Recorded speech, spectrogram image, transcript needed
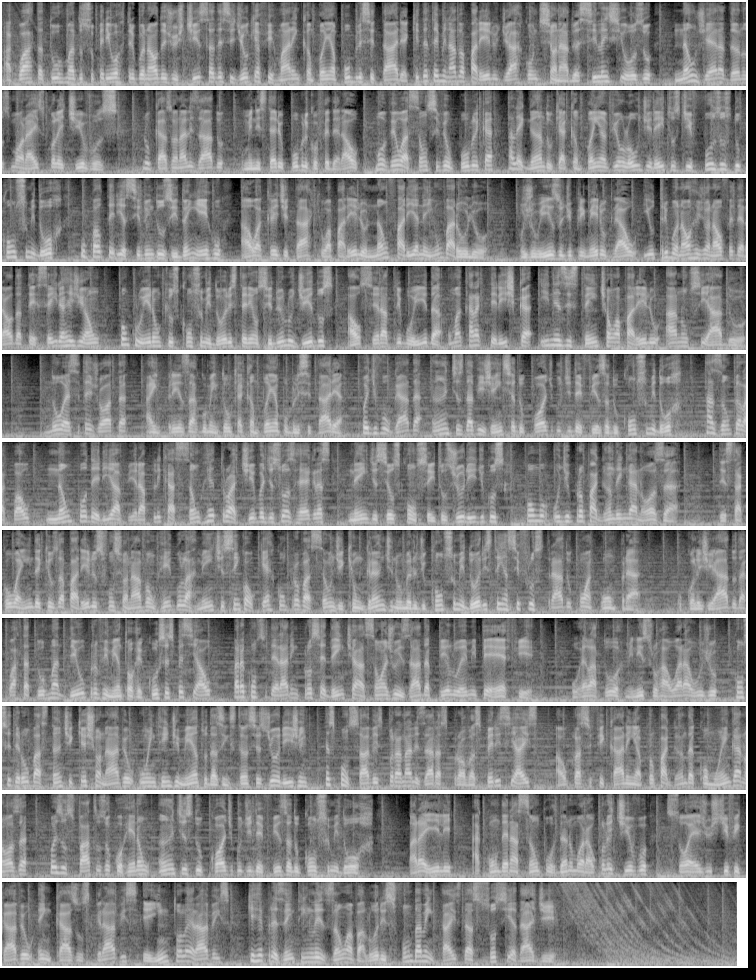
A quarta turma do Superior Tribunal de Justiça decidiu que afirmar em campanha publicitária que determinado aparelho de ar-condicionado é silencioso não gera danos morais coletivos. No caso analisado, o Ministério Público Federal moveu ação civil pública alegando que a campanha violou direitos difusos do consumidor, o qual teria sido induzido em erro ao acreditar que o aparelho não faria nenhum barulho. O juízo de primeiro grau e o Tribunal Regional Federal da Terceira Região concluíram que os consumidores teriam sido iludidos ao ser atribuída uma característica inexistente ao aparelho anunciado. No STJ, a empresa argumentou que a campanha publicitária foi divulgada antes da vigência do Código de Defesa do Consumidor, razão pela qual não poderia haver aplicação retroativa de suas regras nem de seus conceitos jurídicos, como o de propaganda enganosa. Destacou ainda que os aparelhos funcionavam regularmente sem qualquer comprovação de que um grande número de consumidores tenha se frustrado com a compra. O colegiado da quarta turma deu provimento ao recurso especial para considerar improcedente a ação ajuizada pelo MPF. O relator, ministro Raul Araújo, considerou bastante questionável o entendimento das instâncias de origem responsáveis por analisar as provas periciais ao classificarem a propaganda como enganosa, pois os fatos ocorreram antes do Código de Defesa do Consumidor. Para ele, a condenação por dano moral coletivo só é justificável em casos graves e intoleráveis que representem lesão a valores fundamentais da sociedade.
